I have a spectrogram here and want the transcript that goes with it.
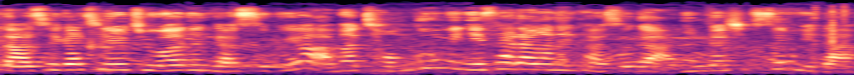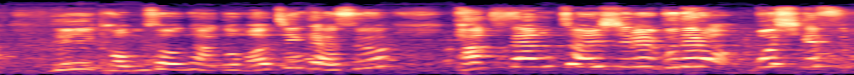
나시가 제일 좋아하는 가수고요. 아마 전 국민이 사랑하는 가수가 아닌가 싶습니다. 늘 겸손하고 멋진 가수 박상철 씨를 무대로 모시겠습니다.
